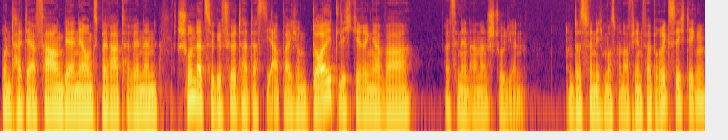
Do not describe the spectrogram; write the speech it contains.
und halt der Erfahrung der Ernährungsberaterinnen schon dazu geführt hat, dass die Abweichung deutlich geringer war als in den anderen Studien. Und das finde ich, muss man auf jeden Fall berücksichtigen.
